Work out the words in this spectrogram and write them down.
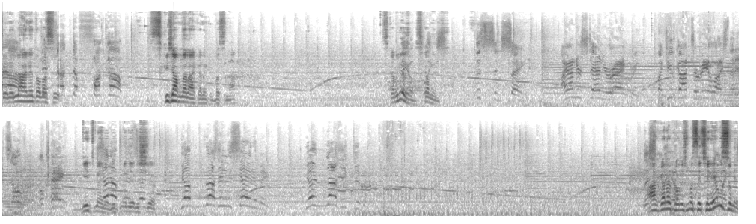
Seni lanet olası. Sıkacağım lan Hakan'ın kafasına. Sıkabiliyor Leo, musun? Sıkamıyor musun? please. This is insane. I understand you're angry, but you got to realize that it's over, okay? Gitme, gitme diye bir şey yok. You have nothing to say to me. You're nothing to me. Listen, Hakan'a Leo, konuşma seçeneği mi sunuyor?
